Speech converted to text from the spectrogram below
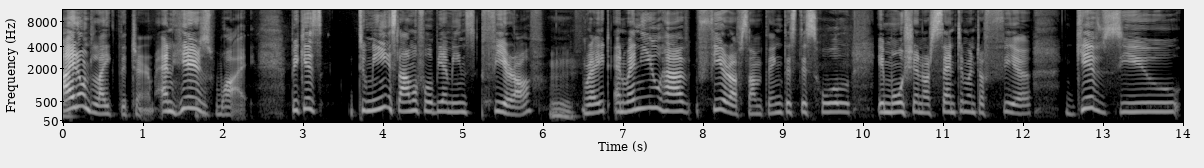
I don't like the term, and here's why. Because to me, Islamophobia means fear of, mm. right? And when you have fear of something, this this whole emotion or sentiment of fear gives you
